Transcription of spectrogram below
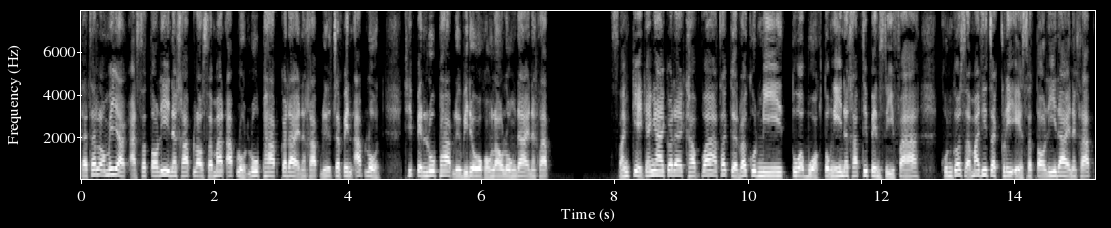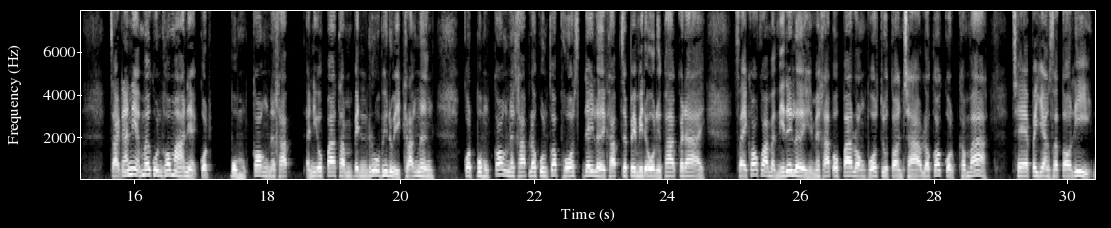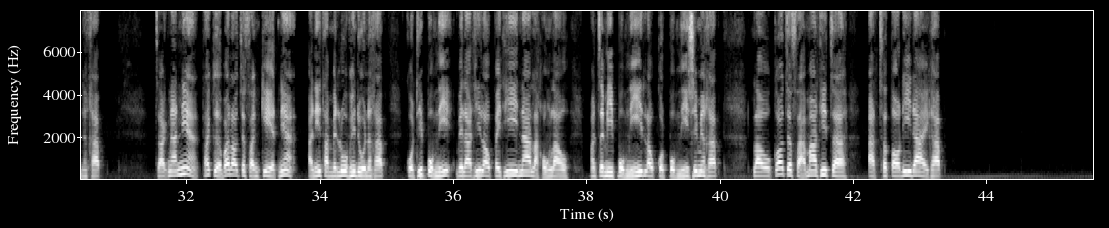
แต่ถ้าเราไม่อยากอัดสตอรี่นะครับ เราสามารถอัปโหลดรูปภาพก็ได้นะครับ หรือจะเป็นอัปโหลดที่เป็นรูปภาพหรือวิดีโอของเราลงได้นะครับ สังเกตง่ายๆก็ได้ครับว่าถ้าเกิดว่าคุณมีตัวบวกตรงนี้นะครับ ที่เป็นสีฟ้า คุณก็สามารถที่จะ create story ได้นะครับ จากนั้นเนี่ยเมื่อคุณเข้ามาเนี่ยกดปุ่มกล้องนะครับ อันนี้โอป้าทำเป็นรูปให้ดูอีกครั้งหนึ่งกดปุ่มกล้องนะครับ แล้วคุณก็โพสต์ได้เลยครับ จะเป็นวิดีโอหรือภาพก็ได้ ใส่ข้อความแบบนี้ได้เลยเห็นไหมครับโอป้าลองโพสต์ดูตอนเช้า แล้วก็กดคำว่าแชร์ไปยังสตอรี่นะครับจากนั้นเนี่ยถ้าเกิดว่าเราจะสังเกตเนี่ยอันนี้ทำเป็นรูปให้ดูนะครับ กดที่ปุ่มนี้เวลาที่เราไปที่หน้าหลักของเรา มันจะมีปุ่มนี้เรากดปุ่มนี้ใช่ไหมครับ เราก็จะสามารถที่จะอัดสตอรี่ได้ครับ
